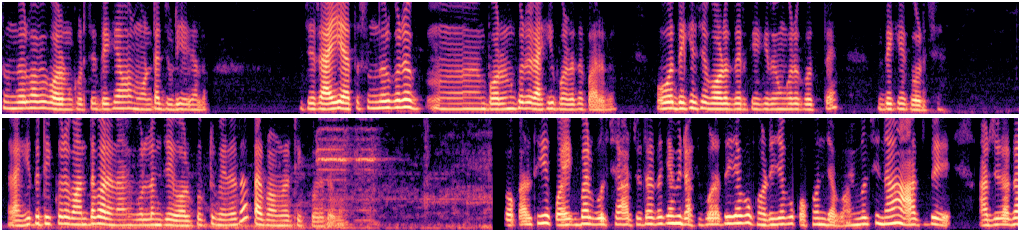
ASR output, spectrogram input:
সুন্দরভাবে বরণ করছে। দেখে আমার মনটা জুড়িয়ে গেল। যে রাই এত সুন্দর করে বরণ করে রাখি পরাতে পারবে। ও দেখেছে বড়দেরকে কীরকম করে করতে, দেখে করছে। রাখি তো ঠিক করে বাঁধতে পারে না। আমি বললাম যে, অল্প একটু বেঁধে দাও, তারপর আমরা ঠিক করে দেবো। সকাল থেকে কয়েকবার বলছে, আর্য দাদাকে আমি রাখি পরাতে যাব, ঘরে যাব, কখন যাব? আমি বলছি, না, আসবে। আর্য দাদা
